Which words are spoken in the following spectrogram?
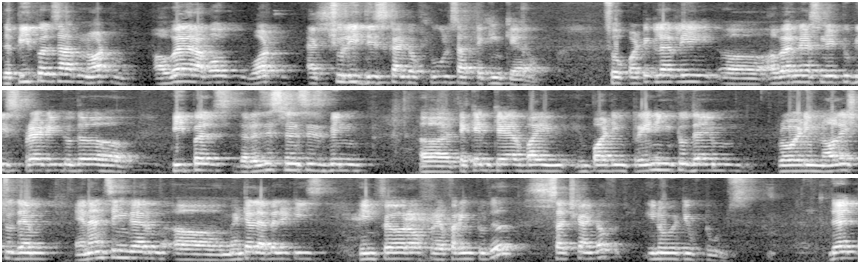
The peoples are not aware about what actually these kind of tools are taking care of. So particularly uh, awareness need to be spread into the peoples. The resistance is being uh, taken care by imparting training to them, providing knowledge to them, enhancing their uh, mental abilities in favor of referring to the such kind of innovative tools. Then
